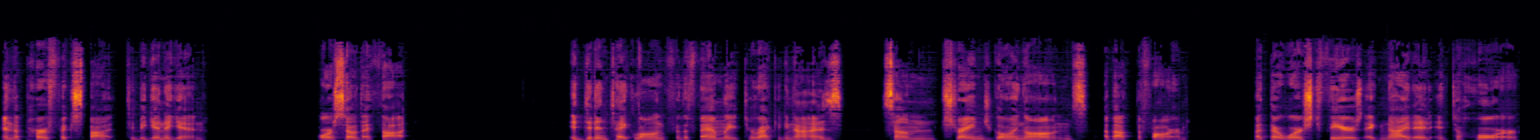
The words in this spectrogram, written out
and the perfect spot to begin again. Or so they thought. It didn't take long for the family to recognize some strange going ons about the farm, but their worst fears ignited into horror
